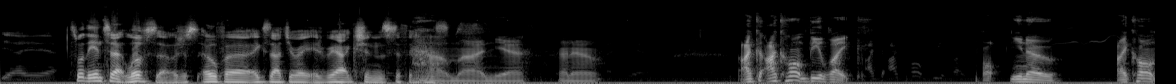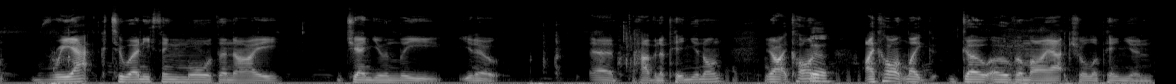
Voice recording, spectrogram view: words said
yeah. That's what the internet loves, though. Just over exaggerated reactions to things. Oh man, yeah, I know. I, I can't be like, you know, I can't react to anything more than I genuinely, you know, uh, have an opinion on. You know, I can't, Yeah. I can't like go over my actual opinion.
